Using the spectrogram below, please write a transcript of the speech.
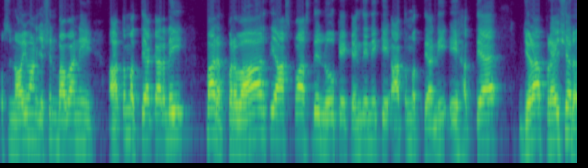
ਉਸ ਨੌਜਵਾਨ ਜਸ਼ਨ ਬਾਬਾ ਨੇ ਆਤਮ ਹੱਤਿਆ ਕਰ ਲਈ, ਪਰ ਪਰਿਵਾਰ ਤੇ ਆਸ-ਪਾਸ ਦੇ ਲੋਕ ਇਹ ਕਹਿੰਦੇ ਨੇ ਕਿ ਆਤਮ ਹੱਤਿਆ ਨਹੀਂ, ਇਹ ਹੱਤਿਆ ਹੈ, ਜਿਹੜਾ ਪ੍ਰੈਸ਼ਰ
